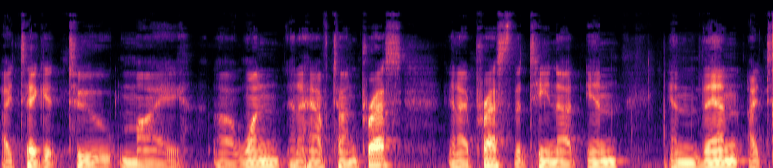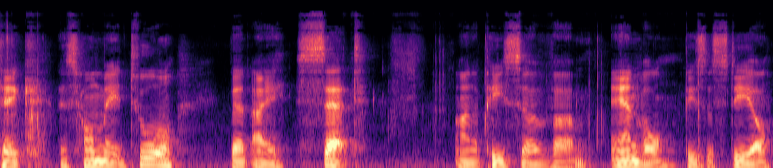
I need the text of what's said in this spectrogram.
I take it to my uh, one and a half ton press and I press the T-nut in and then I take this homemade tool that I set on a piece of um, anvil, piece of steel.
